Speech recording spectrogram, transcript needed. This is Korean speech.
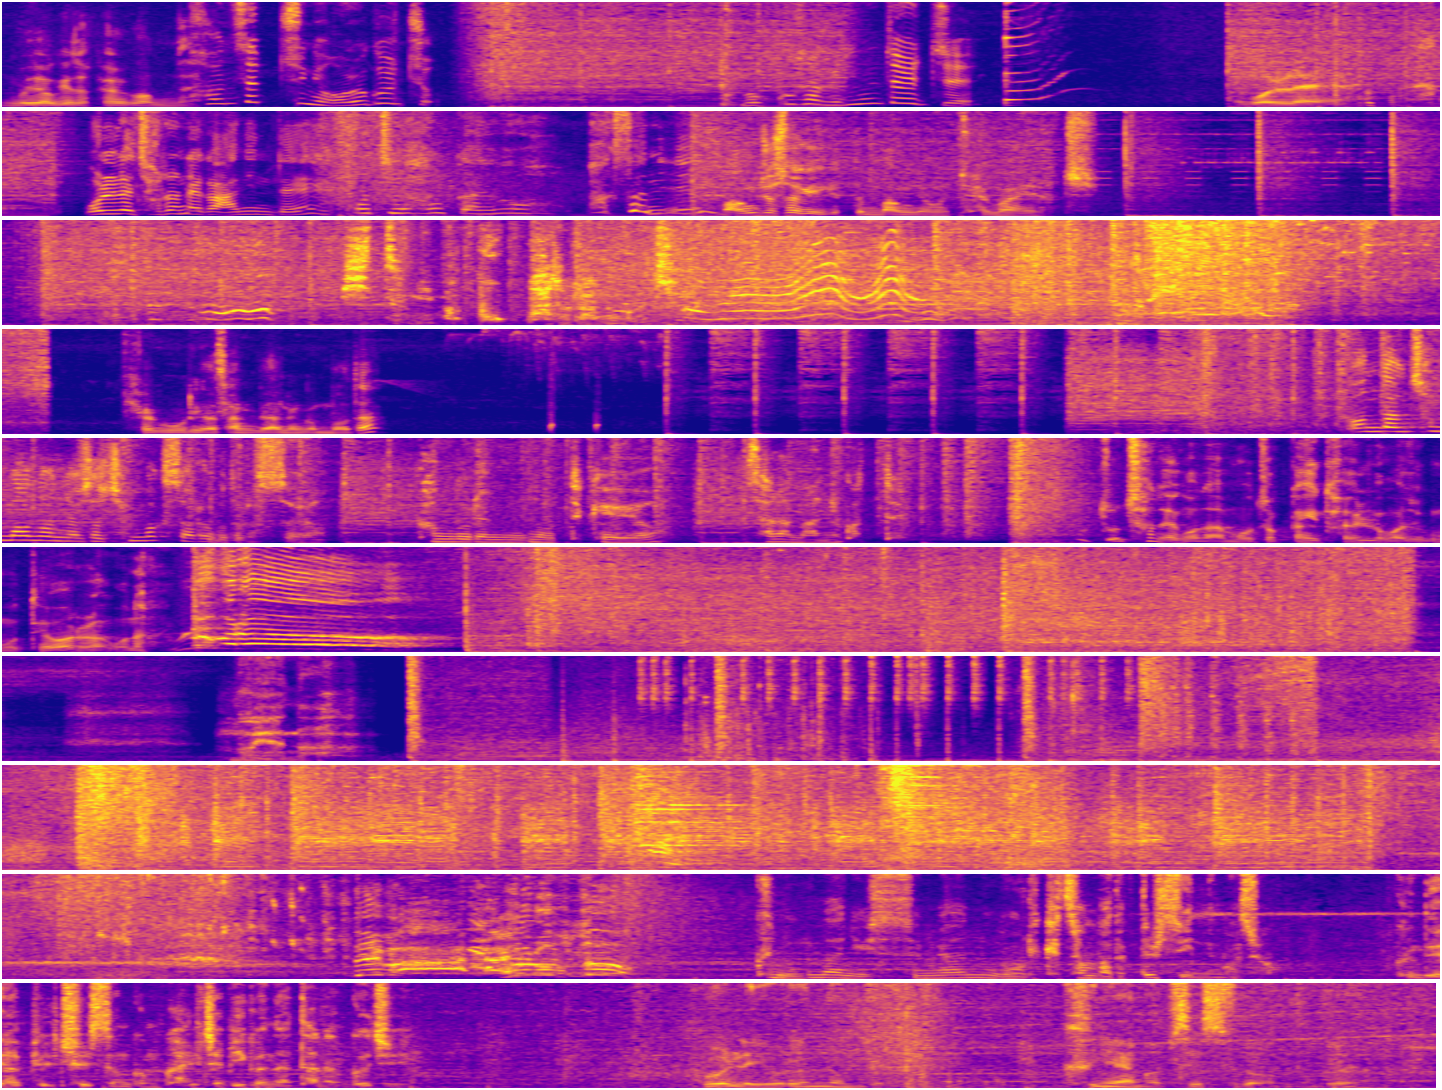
수가 없네. 컨셉 중에 얼굴 중 먹고 살기 힘들지? 원래 원래 저런 애가 아닌데 어찌 할까요, 박사님? 망주석에 있던 망령은 퇴마해야지. 믿음이 막 폭발을 하는 거지. 결국 우리가 상대하는 건 뭐다? 건당 천만 원이어서 천박사라고 들었어요. 강도래는 어떻게 해요? 사람 아닌 것들. 뭐 쫓아내거나 뭐 적당히 타일러 가지고 뭐 대화를 하거나. 뭐야 근육만 있으면 뭐 이렇게 천바닥 뜰 수 있는 거죠. 근데 하필 칠성금 칼잡이가 나타난 거지. 원래 이런 놈들은 그냥 없앨 수가 없는 거야.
